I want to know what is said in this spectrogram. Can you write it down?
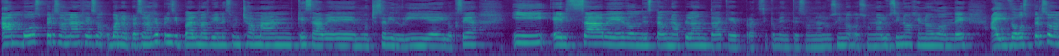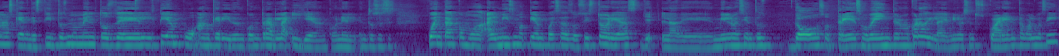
ambos personajes, son- bueno, el personaje principal más bien es un chamán que sabe de mucha sabiduría y lo que sea, y él sabe dónde está una planta que prácticamente es un, alucino, es un alucinógeno donde hay dos personas que en distintos momentos del tiempo han querido encontrarla y llegan con él. Entonces cuentan como al mismo tiempo esas dos historias, la de 1902 o 3 o 20, no me acuerdo, y la de 1940 o algo así.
